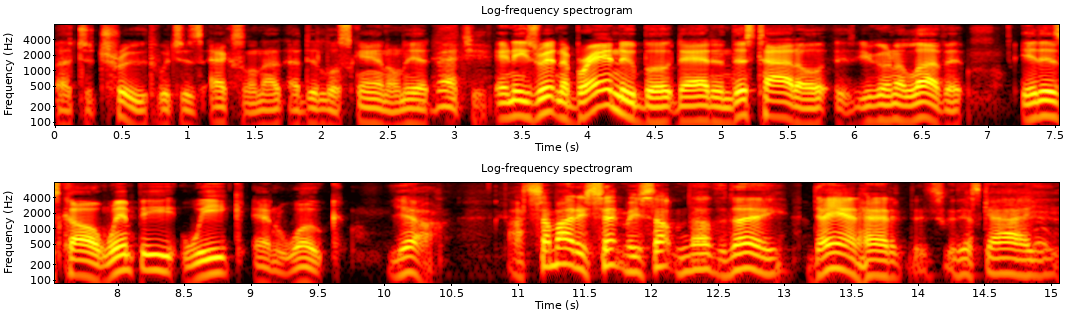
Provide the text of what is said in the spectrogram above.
Uh, to truth, which is excellent. I, I did a little scan on it. You. And he's written a brand new book, Dad, and this title, you're going to love it. It is called Wimpy, Weak, and Woke. Yeah. Uh, somebody sent me something the other day. Dan had it. This, this guy, he-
